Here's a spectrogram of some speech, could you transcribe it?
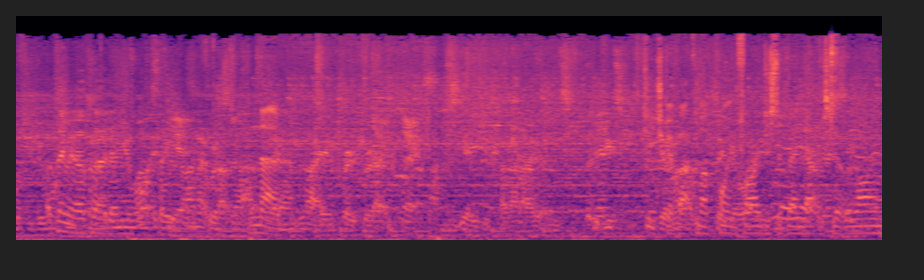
what you do. I think I've heard anyone say that. that was. No. Yeah, that inappropriate. Um, yeah, you can cut that out. And you, you Just go back to my point five, just to bend out this little line.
